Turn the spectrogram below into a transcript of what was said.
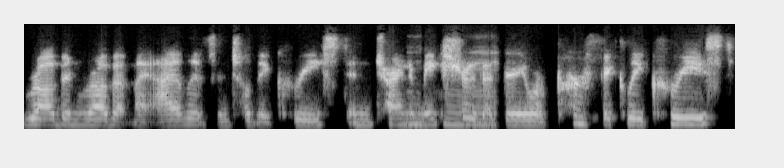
rub and rub at my eyelids until they creased and trying to make mm-hmm. sure that they were perfectly creased.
